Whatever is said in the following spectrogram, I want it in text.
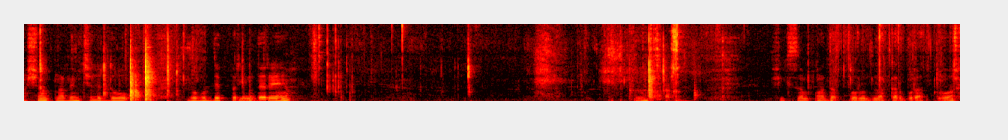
Așa, avem cele două jocuri de prindere. Fixăm adaptorul de la carburator.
